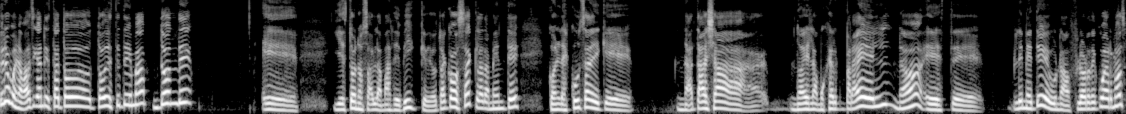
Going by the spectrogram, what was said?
pero bueno, básicamente está todo, todo este tema donde, eh, y esto nos habla más de Vic que de otra cosa, claramente con la excusa de que Natalia no es la mujer para él, ¿no? Este, le mete una flor de cuernos.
